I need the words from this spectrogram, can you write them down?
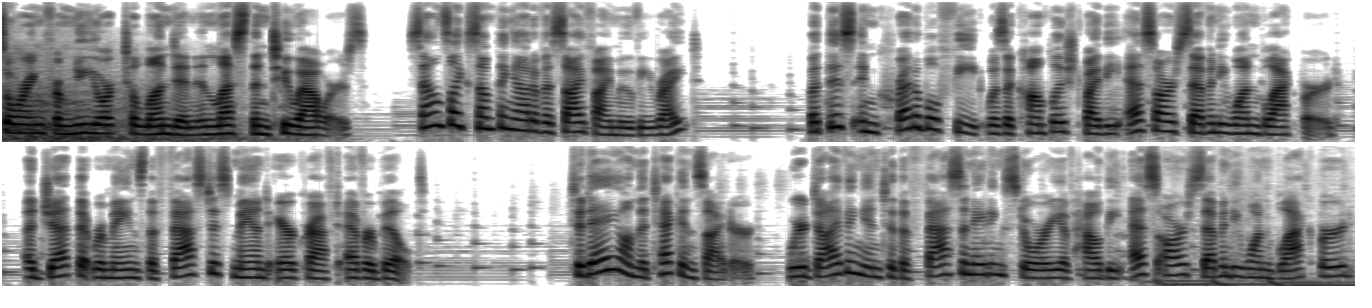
soaring from New York to London in less than two hours. Sounds like something out of a sci-fi movie, right? But this incredible feat was accomplished by the SR-71 Blackbird, a jet that remains the fastest manned aircraft ever built. Today on the Tech Insider, we're diving into the fascinating story of how the SR-71 Blackbird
